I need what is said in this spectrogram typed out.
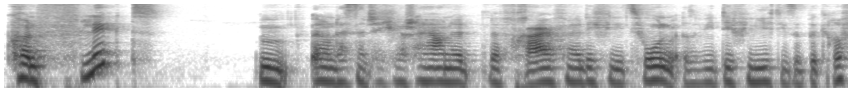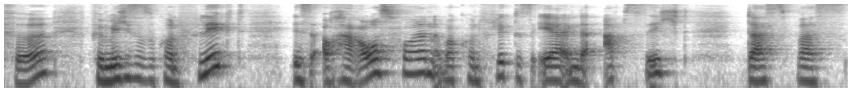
Konflikt hm, und das ist natürlich wahrscheinlich auch eine, eine, Frage von der Definition, also wie definiere ich diese Begriffe. Für mich ist es so, Konflikt ist auch herausfordernd, aber Konflikt ist eher in der Absicht, das, was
